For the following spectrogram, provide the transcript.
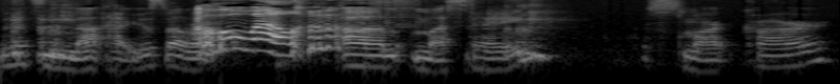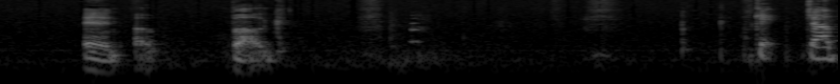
That's not how you spell it. Oh well. Um, Mustang, smart car, and a bug. okay, job.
